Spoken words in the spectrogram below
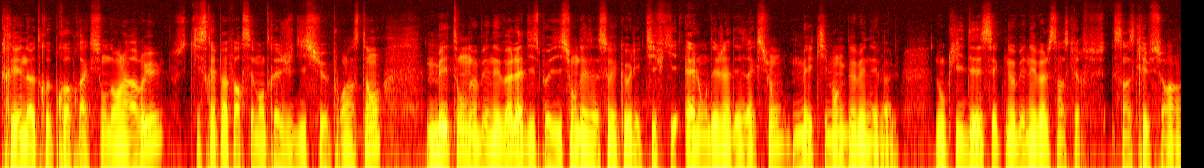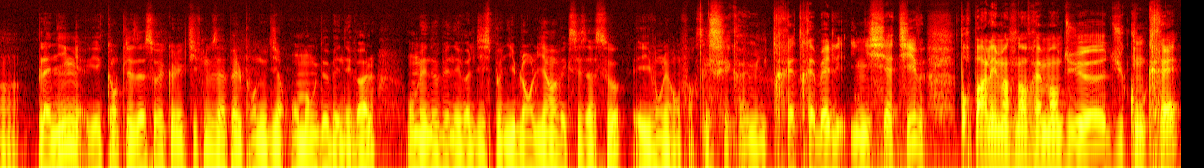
créer notre propre action dans la rue, ce qui serait pas forcément très judicieux pour l'instant, mettons nos bénévoles à disposition des assos et collectifs qui, elles, ont déjà des actions, mais qui manquent de bénévoles. Donc l'idée, c'est que nos bénévoles s'inscrivent sur un planning, et quand les assos et collectifs nous appellent pour nous dire on manque de bénévoles, on met nos bénévoles disponibles en lien avec ces assos, et ils vont les renforcer. C'est quand même une très très belle initiative. Pour parler maintenant vraiment du, euh, concret,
